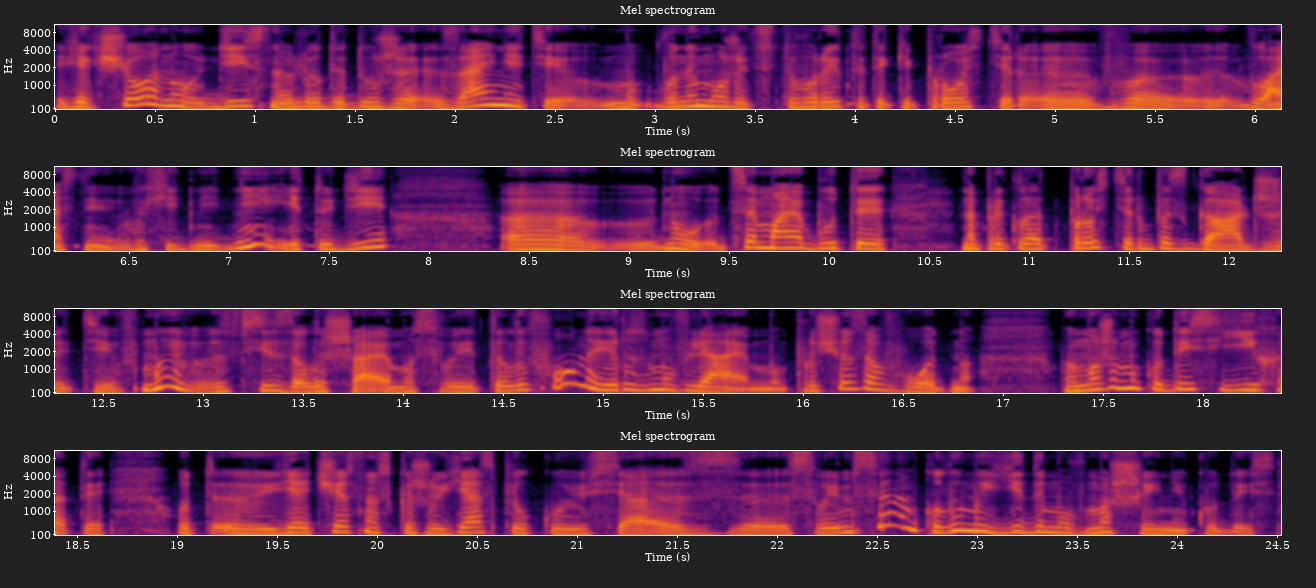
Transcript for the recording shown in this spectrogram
Якщо ну дійсно люди дуже зайняті, вони можуть створити такий простір е, в власні вихідні дні, і тоді. Е, ну, це має бути, наприклад, простір без гаджетів. Ми всі залишаємо свої телефони і розмовляємо про що завгодно. Ми можемо кудись їхати. От е, я чесно скажу, я спілкуюся з своїм сином, коли ми їдемо в машині кудись.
